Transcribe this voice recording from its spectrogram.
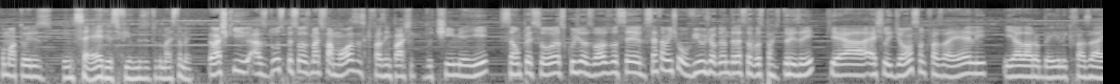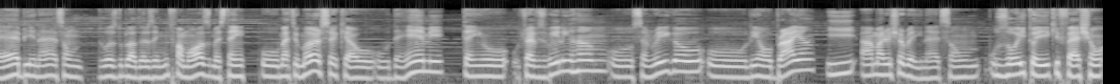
como atores em séries, filmes e tudo mais também. Eu acho que as duas pessoas mais famosas que fazem parte do time aí são pessoas cujas vozes você certamente ouviu jogando The Last of Us Part 2 aí, que é a Ashley Johnson, que faz a Ellie, e a Laura Bailey, que faz a Abby, né? São duas dubladoras aí muito famosas, mas tem o Matthew Mercer, que é o, o DM, tem o, o Travis Willingham, o Sam Riegel, o Leon O'Brien e a Marisha Ray, né? São os oito aí que fecham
